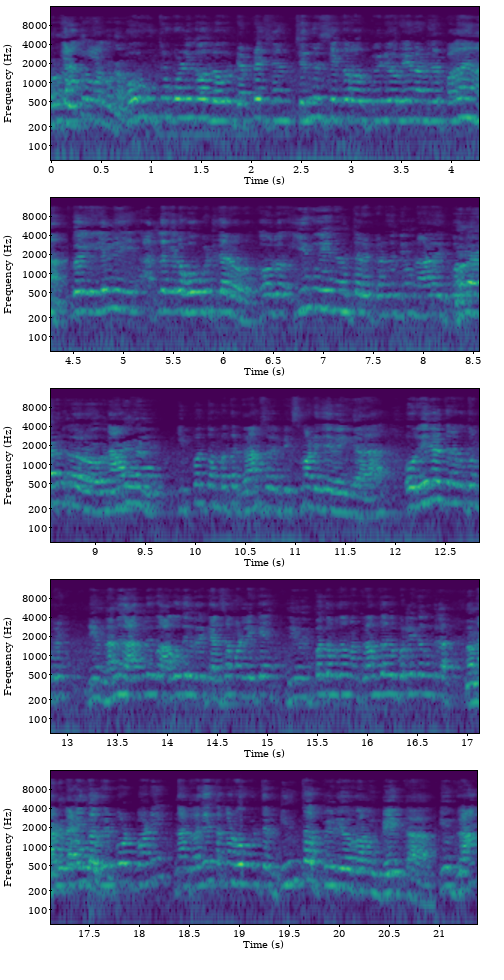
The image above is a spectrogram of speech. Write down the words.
ಅವ್ರು ಉತ್ತರ ಕೊಡ್ಲಿಕ್ಕೆ ಅವ್ರು ಡೆಪ್ಯುಟೇಷನ್ ಚಂದ್ರಶೇಖರ್ ಅವ್ರು ಪಿ ಡಿ ಏನ್ ಮಾಡಿದ್ರೆ ಎಲ್ಲಿ ಅತ್ಲಗೆಲ್ಲ ಹೋಗ್ಬಿಟ್ಟಿದ್ದಾರೆ ಅವರು ಅವರು ಈಗ ಏನ್ ಹೇಳ್ತಾರೆ ಕೇಳಿದ್ರೆ ನೀವು ನಾಳೆ ನಾವು ಇಪ್ಪತ್ತೊಂಬತ್ತು ಗ್ರಾಮ ಸಭೆ ಫಿಕ್ಸ್ ಮಾಡಿದ್ದೇವೆ ಈಗ ಅವ್ರು ಏನ್ ಹೇಳ್ತಾರೆ ಗೊತ್ತೊಂಬ್ರಿ ನೀವು ನನಗೆ ಆಗ್ಲಿಕ್ಕೂ ಆಗೋದಿಲ್ಲ ಕೆಲಸ ಮಾಡ್ಲಿಕ್ಕೆ ನೀವು ಇಪ್ಪತ್ತೊಂಬತ್ತು ನಮ್ಮ ಗ್ರಾಮ ಸಭೆ ಬರ್ಲಿಕ್ಕೆ ಆಗುದಿಲ್ಲ ನಾನು ರಿಪೋರ್ಟ್ ಮಾಡಿ ನಾನು ರಜೆ ತಕೊಂಡು ಹೋಗ್ಬಿಡ್ತೇನೆ ಇಂಥ ಪಿ ನಮ್ಗೆ ಬೇಕಾ ಇವ್ ಗ್ರಾಮ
